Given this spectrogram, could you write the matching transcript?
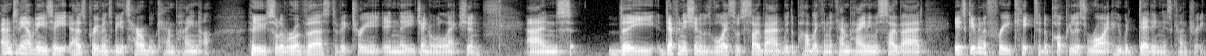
Anthony Albanese has proven to be a terrible campaigner who sort of reversed victory in the general election. And the definition of the voice was so bad with the public and the campaigning was so bad, it's given a free kick to the populist right who were dead in this country,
